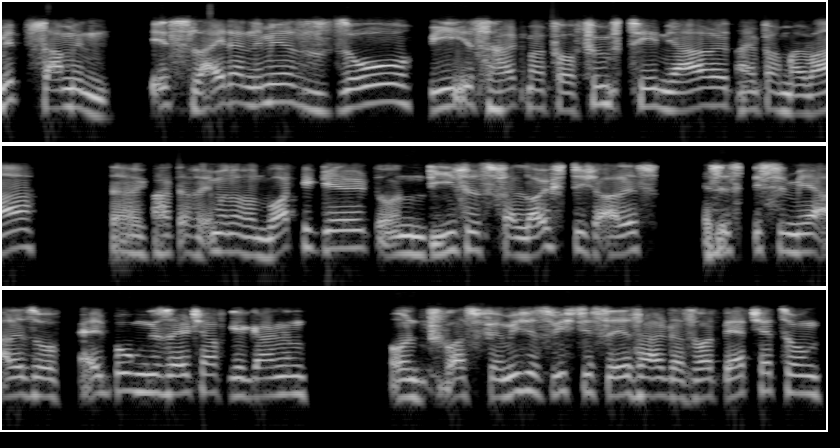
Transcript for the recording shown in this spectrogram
Mitsammen ist leider nicht mehr so, wie es halt mal vor 15 Jahren einfach mal war. Da hat auch immer noch ein Wort gegilt und dieses verläuft sich alles es ist ein bisschen mehr alles so Ellbogengesellschaft gegangen. Und was für mich das Wichtigste ist halt das Wort Wertschätzung.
